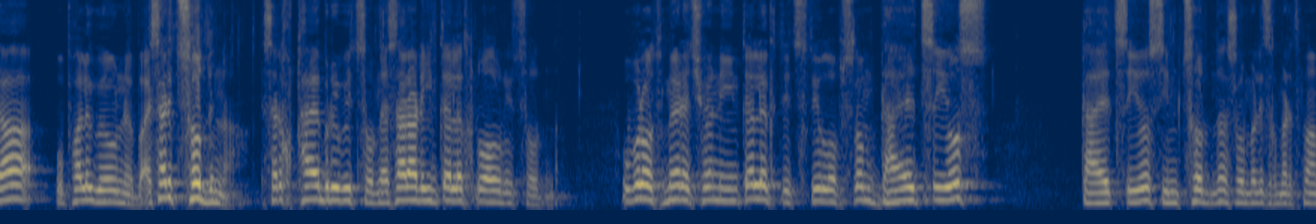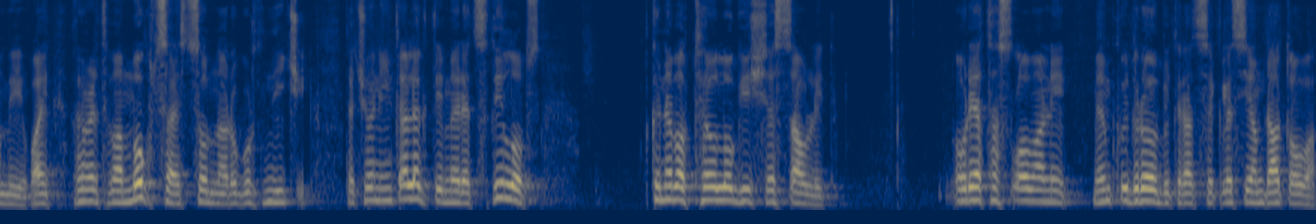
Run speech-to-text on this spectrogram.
და უფალი გვეუბნება ეს არის ცოდნა ეს არის ღვთაებრივი ცოდნა ეს არ არის ინტელექტუალური ცოდნა. უბრალოდ მე ჩვენი ინტელექტი ცდილობს რომ დაეწიოს დაეწიოს იმ ცოდნას რომელიც ღმერთმა მიიღო. აი ღმერთმა მოგცა ეს ცოდნა როგორც ნიჭი. და ჩვენი ინტელექტი მე ცდილობს გნება თეოლოგიის შესწავლით 2000 სლოვანი მემკვიდრეობით რაც ეკლესიამ დატოვა.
